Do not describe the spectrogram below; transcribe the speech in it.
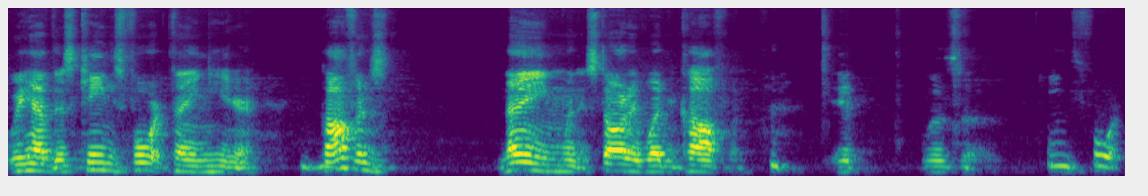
we have this Kings Fort thing here. Mm-hmm. Kaufman's name when it started wasn't Kaufman. It was uh, King's Fort.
